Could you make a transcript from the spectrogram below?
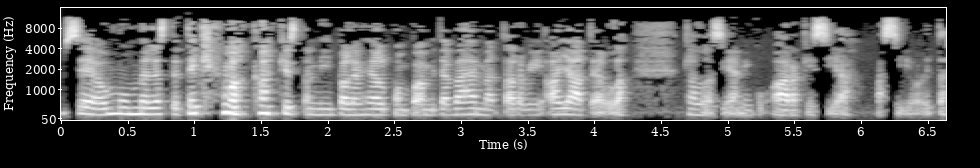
se on mun mielestä tekemään kaikesta niin paljon helpompaa, mitä vähemmän tarvii ajatella tällaisia niin kuin arkisia asioita.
